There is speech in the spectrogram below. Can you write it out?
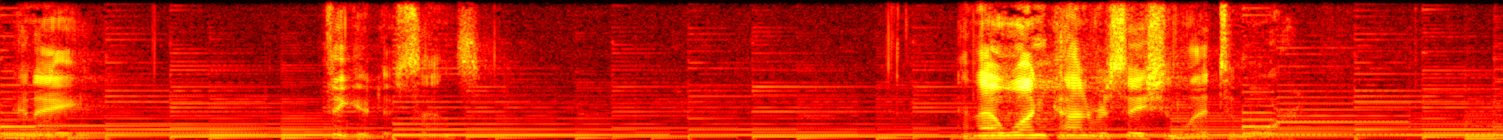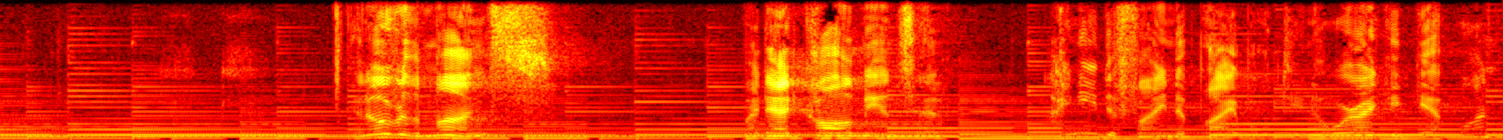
in a figurative sense. And that one conversation led to more. And over the months, my dad called me and said, I need to find a Bible. Do you know where I could get one?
